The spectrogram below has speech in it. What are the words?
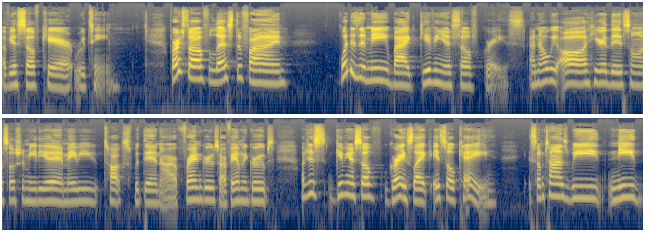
of your self care routine. First off, let's define what does it mean by giving yourself grace? I know we all hear this on social media and maybe talks within our friend groups, our family groups of just giving yourself grace. Like it's okay. Sometimes we need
